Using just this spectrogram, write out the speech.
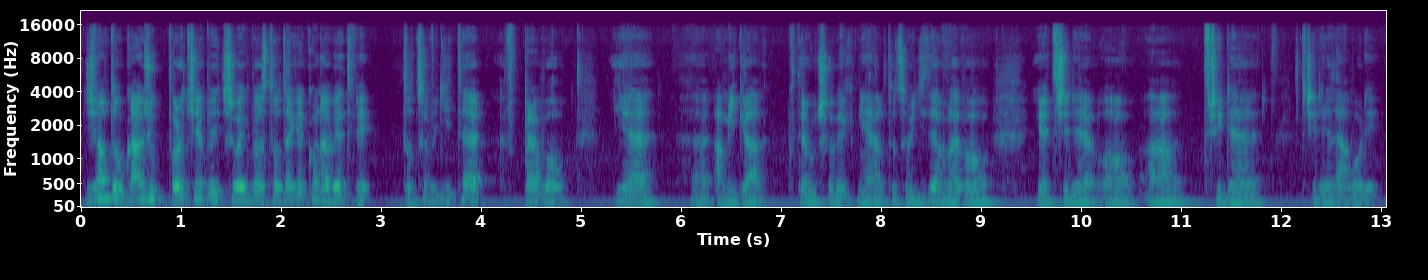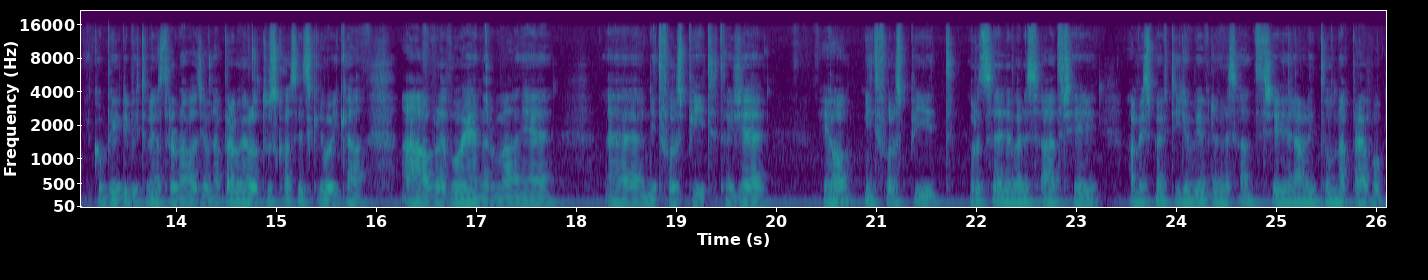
když vám to ukážu, proč by člověk byl z toho tak jako na větvi. To, co vidíte vpravo, je eh, Amiga, kterou člověk měl. To, co vidíte vlevo, je 3D a 3D 3D závody, jako by kdybych to měl srovnávat, jo, napravo je Lotus klasicky dvojka a vlevo je normálně eh, Need for Speed, takže jo, Need for Speed v roce 93 a my jsme v té době v 93 hráli to napravo.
